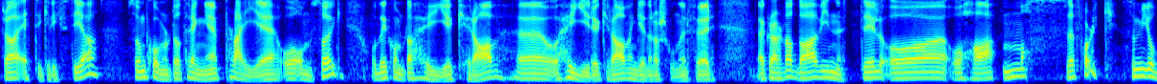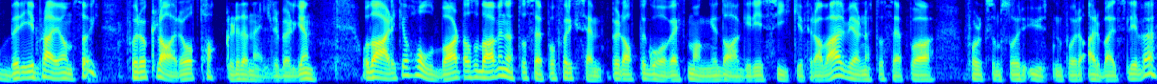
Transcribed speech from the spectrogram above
fra etterkrigstida som kommer til å trenge pleie og omsorg. Og de kommer til å ha høye krav, eh, og høyere krav enn generasjoner før. Det er klart at Da er vi nødt til å, å ha masse folk som jobber i pleie og omsorg for å klare å takle denne eldrebølgen. Og da er det ikke holdbart. altså Da er vi nødt til å se på f.eks. at det går vekk mange dager i sykefravær. Vi er nødt til å se på folk som står utenfor arbeidslivet.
